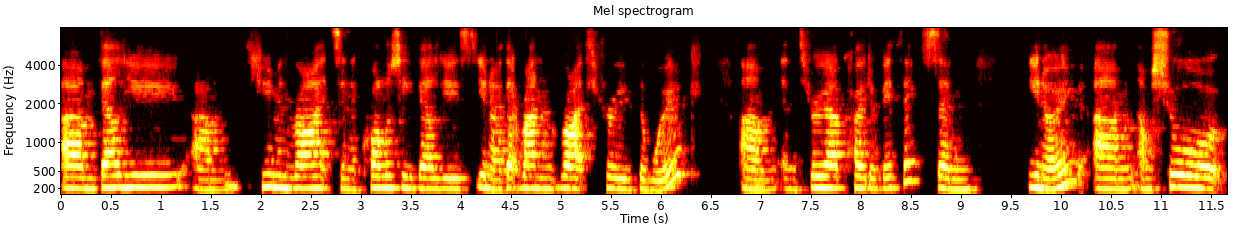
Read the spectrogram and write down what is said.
um, value, um, human rights and equality values, you know, that run right through the work um, and through our code of ethics. And, you know, um, I'm sure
